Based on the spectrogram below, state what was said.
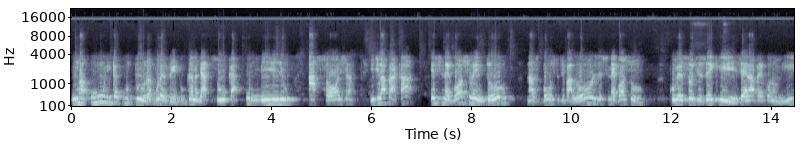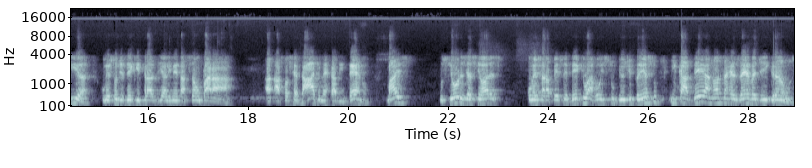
uma única cultura, por exemplo, cana-de-açúcar, o milho, a soja, e de lá para cá esse negócio entrou nas bolsas de valores, esse negócio começou a dizer que gerava economia, começou a dizer que trazia alimentação para a, a sociedade, o mercado interno, mas os senhores e as senhoras começaram a perceber que o arroz subiu de preço e cadê a nossa reserva de grãos?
